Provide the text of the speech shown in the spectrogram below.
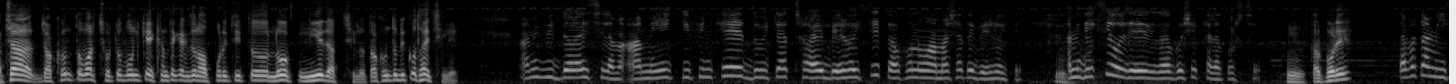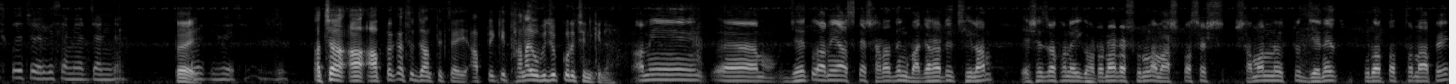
আচ্ছা যখন তোমার ছোট বোনকে এখান থেকে একজন অপরিচিত লোক নিয়ে যাচ্ছিল তখন তুমি কোথায় ছিলে? আমি বিদ্যালয়ে ছিলাম। আমি টিফিন খেয়ে দুইটা ছয় বের হয়েছি তখন ও আমার সাথে বের হয়েছে। আমি দেখছি ও যে বসে খেলা করছে। হুম তারপরে? তারপর তো আমি স্কুলে চলে গেছি আমি আর জানি না। তাই? কি হয়েছে? জি। আচ্ছা আপনার কাছে জানতে চাই, আপনি কি থানায় অভিযোগ করেছেন কিনা? আমি যেহেতু আমি আজকে সারাদিন বাগেরহাটে ছিলাম, এসে যখন এই ঘটনাটা শুনলাম, আশপাশে সামান্য একটু জেনে পুরো তথ্য না পেয়ে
